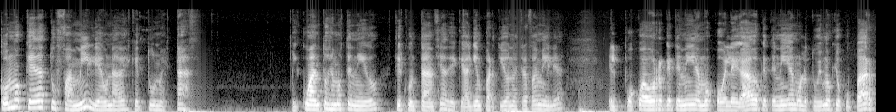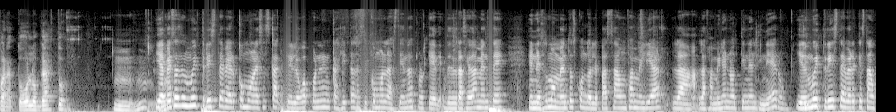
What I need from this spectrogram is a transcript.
cómo queda tu familia una vez que tú no estás. Y cuántos hemos tenido circunstancias de que alguien partió de nuestra familia, el poco ahorro que teníamos o el legado que teníamos lo tuvimos que ocupar para todos los gastos y a veces es muy triste ver como esas que luego ponen en cajitas así como en las tiendas porque desgraciadamente en esos momentos cuando le pasa a un familiar la, la familia no tiene el dinero y es muy triste ver que están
